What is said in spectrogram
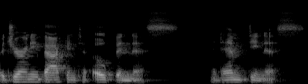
a journey back into openness and emptiness.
